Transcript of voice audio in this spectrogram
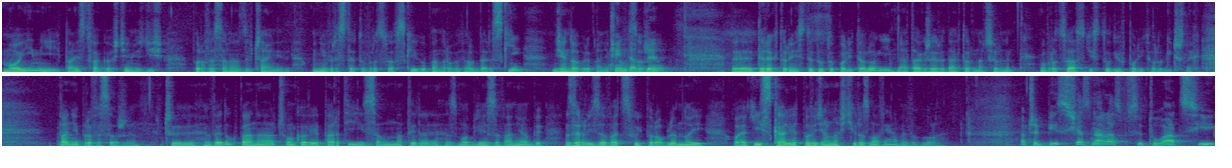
Moim i Państwa gościem jest dziś profesor nadzwyczajny Uniwersytetu Wrocławskiego, pan Robert Alberski. Dzień dobry, panie Dzień profesorze. Dobry. Dyrektor Instytutu Politologii, a także redaktor naczelny Wrocławskich Studiów Politologicznych. Panie profesorze, czy według Pana członkowie partii są na tyle zmobilizowani, aby zrealizować swój problem? No i o jakiej skali odpowiedzialności rozmawiamy w ogóle? Znaczy, PiS się znalazł w sytuacji,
